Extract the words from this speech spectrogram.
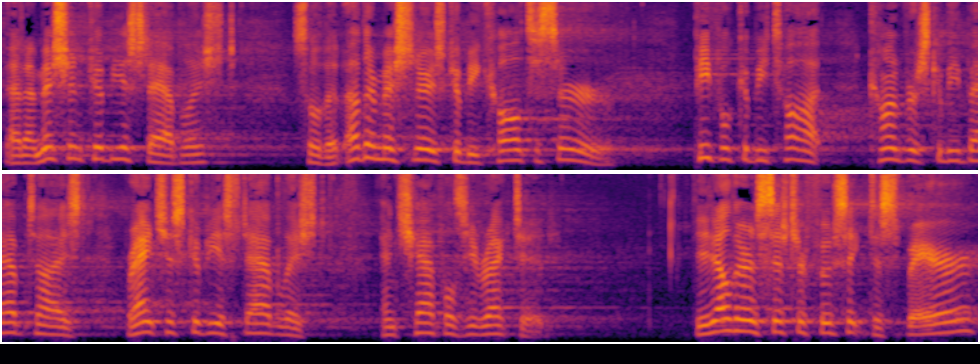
that a mission could be established so that other missionaries could be called to serve, people could be taught, converts could be baptized, branches could be established, and chapels erected. Did Elder and Sister Fussek despair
